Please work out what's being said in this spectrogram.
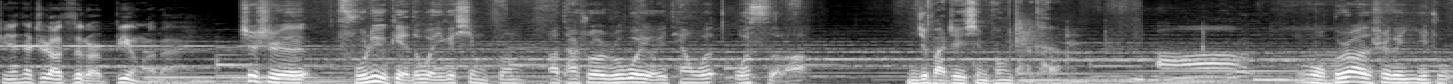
去年他知道自个儿病了呗？这是福律给的我一个信封啊。他说，如果有一天我我死了，你就把这信封打开。哦，我不知道是个遗嘱，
